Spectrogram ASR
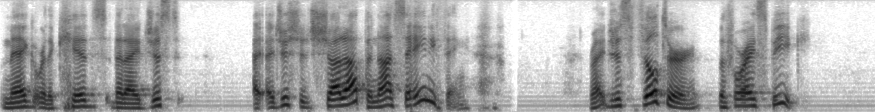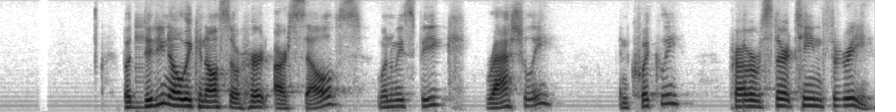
Meg or the kids that I just I, I just should shut up and not say anything. right? Just filter before I speak. But did you know we can also hurt ourselves when we speak rashly and quickly? Proverbs 13, 3.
